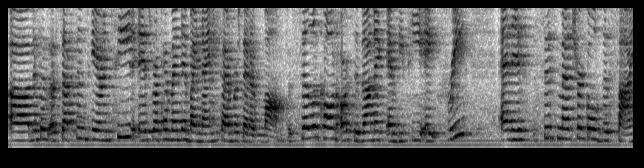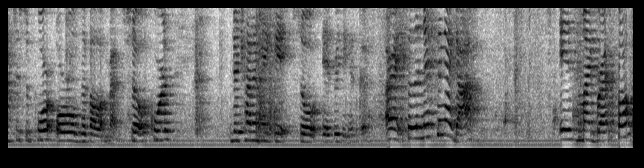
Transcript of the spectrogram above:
Um, it says acceptance guaranteed is recommended by 97% of moms. A silicone orthodontic MBP8 free and is symmetrical design to support oral development. So of course, they're trying to make it so everything is good. All right, so the next thing I got is my breast pump.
